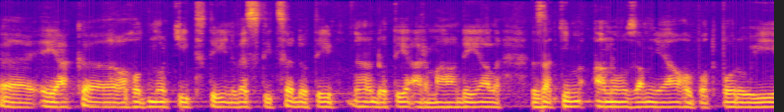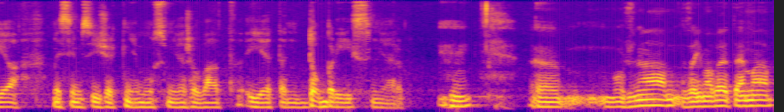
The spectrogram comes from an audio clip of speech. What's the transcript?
eh, jak eh, hodnotit ty investice do té do armády, ale zatím ano, za mě já ho podporuji a myslím si, že k němu směřovat je ten dobrý směr. Mm-hmm. Eh, možná zajímavé téma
